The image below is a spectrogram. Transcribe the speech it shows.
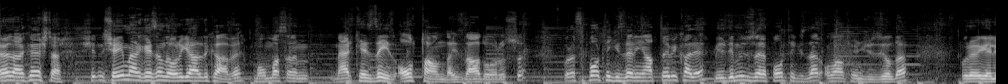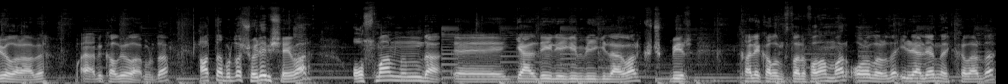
Evet arkadaşlar, şimdi şehir merkezine doğru geldik abi. Mombasa'nın merkezdeyiz, Old Town'dayız daha doğrusu. Burası Portekizlerin yaptığı bir kale. Bildiğimiz üzere Portekizler 16. yüzyılda buraya geliyorlar abi. Bayağı bir kalıyorlar burada. Hatta burada şöyle bir şey var. Osmanlı'nın da eee geldiğiyle ilgili bilgiler var. Küçük bir kale kalıntıları falan var. Oraları da ilerleyen dakikalarda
